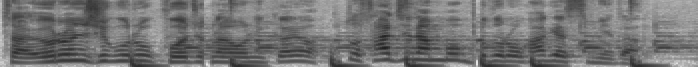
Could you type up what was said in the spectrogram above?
자, 이런 식으로 구워져 나오니까요. 또 사진 한번 보도록 하겠습니다.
